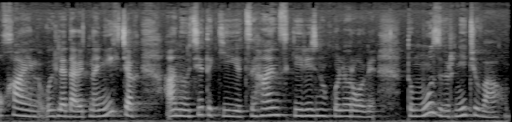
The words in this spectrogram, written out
охайно виглядають на нігтях, а не оці такі циганські різнокольорові. Тому зверніть увагу.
